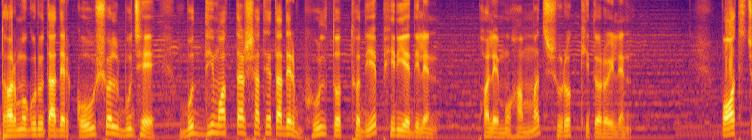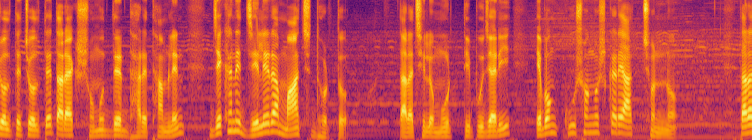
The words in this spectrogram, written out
ধর্মগুরু তাদের কৌশল বুঝে, বুদ্ধিমত্তার সাথে তাদের ভুল তথ্য দিয়ে ফিরিয়ে দিলেন। ফলে মুহাম্মদ সুরক্ষিত রইলেন। পথ চলতে চলতে তারা এক সমুদ্রের ধারে থামলেন, যেখানে জেলেরা মাছ ধরত। তারা ছিল মূর্তি পূজারী এবং কুসংস্কারে আচ্ছন্ন। তারা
